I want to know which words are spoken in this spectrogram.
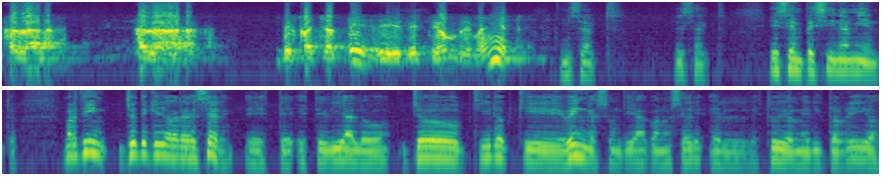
a la, a la desfachatez de, este hombre Mañeto. Exacto, exacto. Ese empecinamiento. Martín, yo te quiero agradecer este, este diálogo. Yo quiero que vengas un día a conocer el estudio del Nerito Ríos,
